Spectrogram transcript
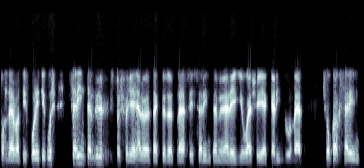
konzervatív politikus. Szerintem ő biztos, hogy a jelöltek között lesz, és szerintem ő elég jó esélyekkel indul, mert sokak szerint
